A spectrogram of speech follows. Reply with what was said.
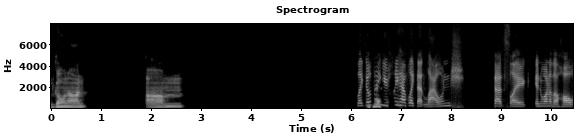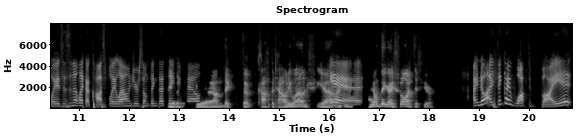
going on. Um like don't they usually have like that lounge that's like in one of the hallways? Isn't it like a cosplay lounge or something that they yeah, do now? Yeah, um, the the hospitality lounge. Yeah, Yeah. I, I don't think I saw it this year. I know I think I walked by it,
